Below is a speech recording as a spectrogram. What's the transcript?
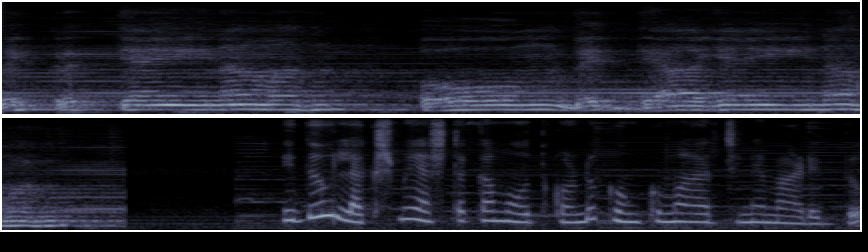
विकृत्यै नमः ॐ विद्यायै नमः ಇದು ಲಕ್ಷ್ಮಿ ಅಷ್ಟಕಂ ಓದ್ಕೊಂಡು ಕುಂಕುಮ ಅರ್ಚನೆ ಮಾಡಿದ್ದು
